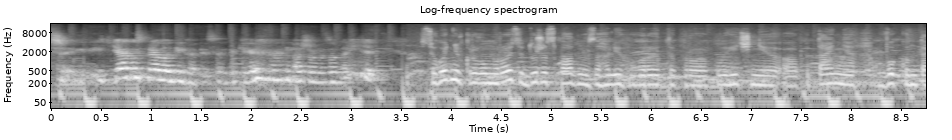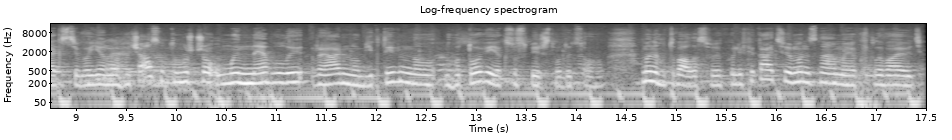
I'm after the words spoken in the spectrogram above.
чи якось треба дихати все-таки в нашому Запоріжжі. Сьогодні в Кривому Розі дуже складно взагалі говорити про екологічні е, питання в контексті воєнного часу, тому що ми не були реально об'єктивно готові як суспільство до цього. Ми не готували свою кваліфікацію, ми не знаємо, як впливають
